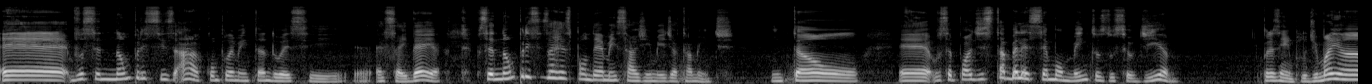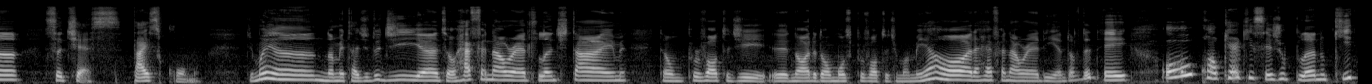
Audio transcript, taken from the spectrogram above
É, você não precisa, ah, complementando esse, essa ideia, você não precisa responder a mensagem imediatamente. Então, é, você pode estabelecer momentos do seu dia, por exemplo, de manhã, such as, tais como de manhã, na metade do dia, então half an hour at lunchtime, então por volta de, eh, na hora do almoço, por volta de uma meia hora, half an hour at the end of the day, ou qualquer que seja o plano que,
